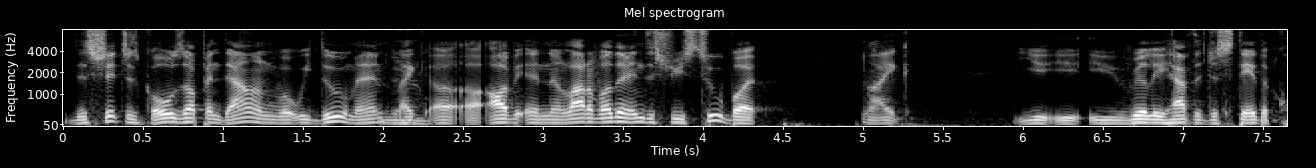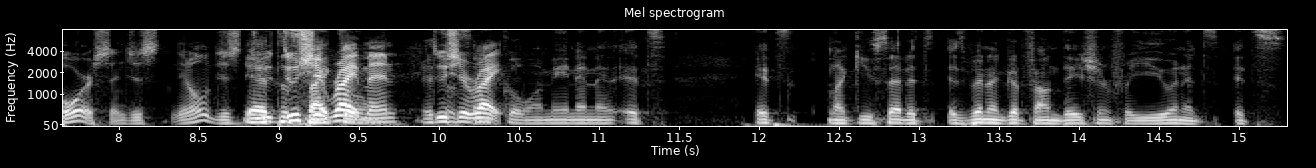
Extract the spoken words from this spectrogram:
this shit just goes up and down. What we do, man. Like uh, uh, and a lot of other industries too, but like you, you you really have to just stay the course and just you know just do, do shit right, man. It's do a shit right. I mean, and it's it's like you said, it's it's been a good foundation for you, and it's it's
